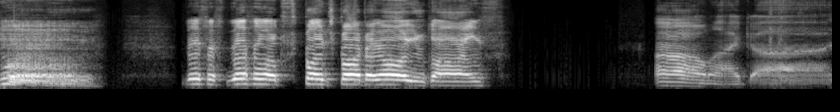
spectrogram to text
This is nothing like SpongeBob at all, you guys. Oh my god.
